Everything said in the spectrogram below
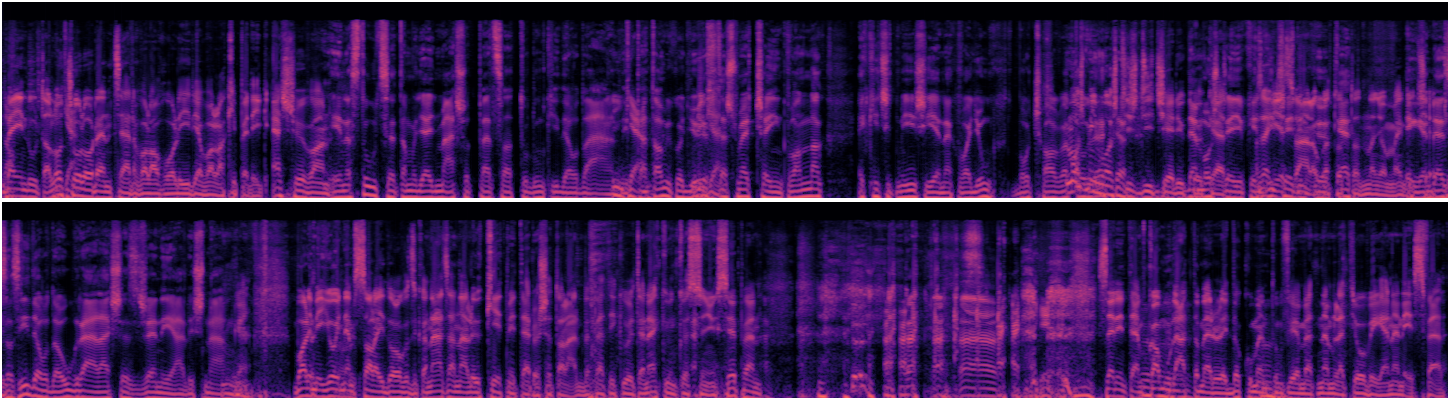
Beindult a igen. locsoló rendszer, valahol írja valaki pedig eső van. Én ezt úgy szeretem, hogy egy másodperc alatt tudunk ide-oda állni. Igen. Tehát amikor győztes meccseink vannak, egy kicsit mi is ilyenek vagyunk, bocs hallgatók. Most mi de- most is dicsérjük de őket. most egyébként Az egész válogatottat nagyon Igen, megdicsérjük. de ez az ide-oda ugrálás, ez zseniális nálunk. Igen. Bali még jó, hogy nem Szalai dolgozik a názánál, ő két méterről se talált be, Peti küldte nekünk, köszönjük szépen. Szerintem Kamu láttam erről egy dokumentumfilmet, nem lett jó vége, ne néz fel.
